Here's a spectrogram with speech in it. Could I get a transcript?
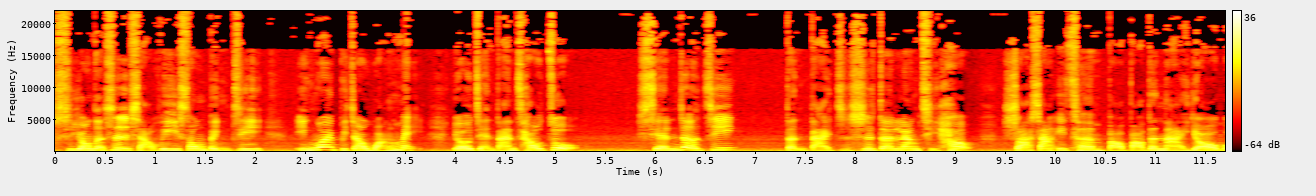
使用的是小 V 松饼机，因为比较完美又简单操作。先热机，等待指示灯亮起后，刷上一层薄薄的奶油，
